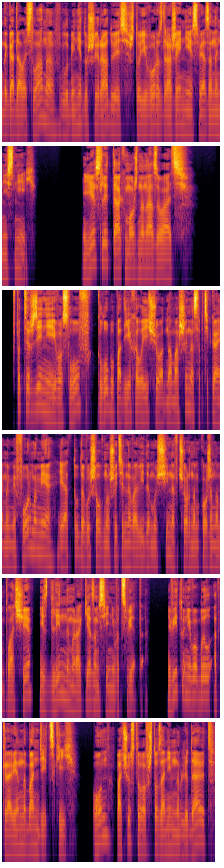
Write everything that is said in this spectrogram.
Догадалась Лана, в глубине души радуясь, что его раздражение связано не с ней. Если так можно назвать. В подтверждение его слов к клубу подъехала еще одна машина с обтекаемыми формами, и оттуда вышел внушительного вида мужчина в черном кожаном плаще и с длинным ирокезом синего цвета. Вид у него был откровенно бандитский. Он, почувствовав, что за ним наблюдают,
